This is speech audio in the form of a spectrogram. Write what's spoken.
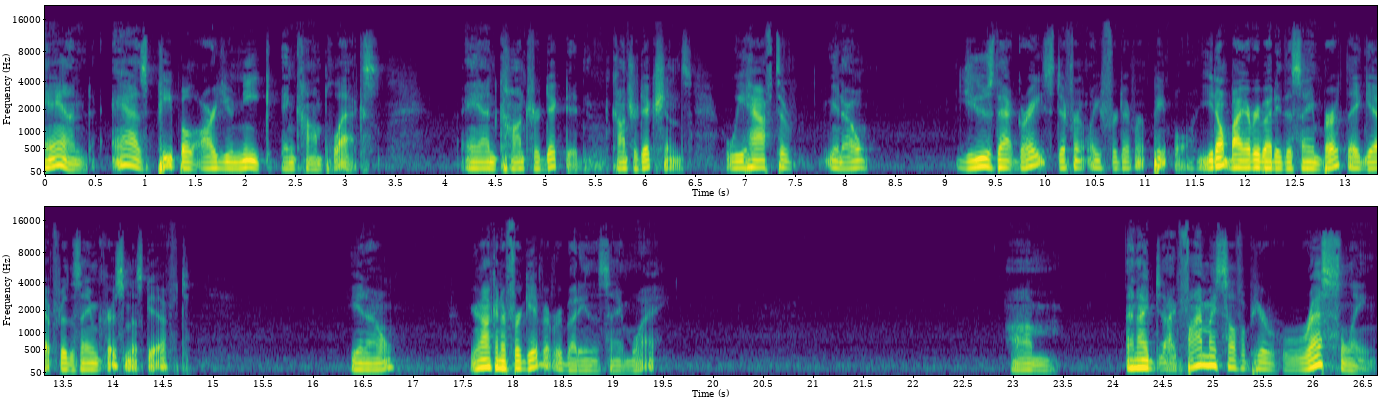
And as people are unique and complex and contradicted, contradictions, we have to, you know, use that grace differently for different people. You don't buy everybody the same birthday gift or the same Christmas gift. You know, you're not going to forgive everybody in the same way. Um, and I, I find myself up here wrestling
